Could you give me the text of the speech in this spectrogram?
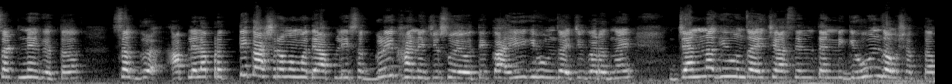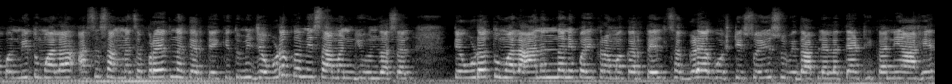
चटण्या घेतं. सगळं आपल्याला प्रत्येक आश्रमामध्ये आपली सगळी खाण्याची सोय होते. काहीही घेऊन जायची गरज नाही. ज्यांना घेऊन जायचे असेल त्यांनी घेऊन जाऊ शकता. पण मी तुम्हाला असं सांगण्याचा प्रयत्न करते की तुम्ही जेवढं कमी सामान घेऊन जासाल तेवढं तुम्हाला आनंदाने परिक्रमा करता येईल. सगळ्या गोष्टी सोयी सुविधा आपल्याला त्या ठिकाणी आहेत.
